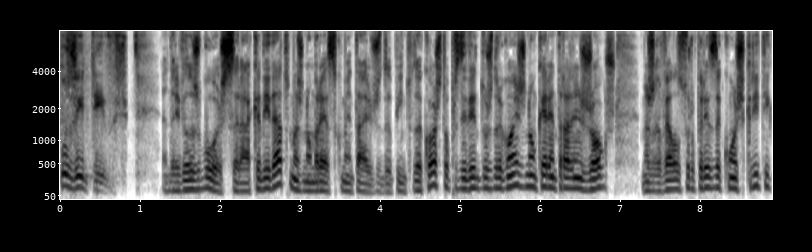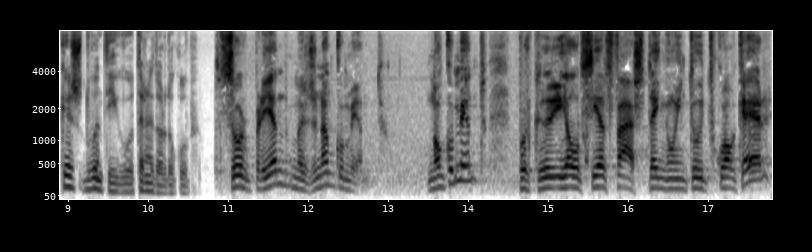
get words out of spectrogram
positivos. André Vilas Boas será candidato, mas não merece comentários de Pinto da Costa. O presidente dos Dragões não quer entrar em jogos, mas revela surpresa com as críticas do antigo treinador do clube. Surpreendo, mas não comento. Não comento, porque ele, se as faz, tem um intuito qualquer.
